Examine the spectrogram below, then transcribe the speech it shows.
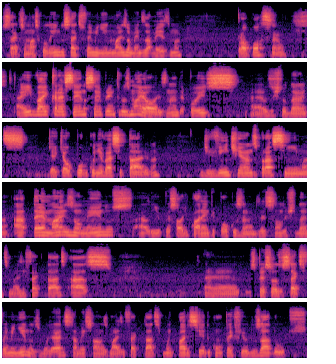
sexo masculino e o sexo feminino, mais ou menos a mesma proporção. Aí vai crescendo sempre entre os maiores, né? Depois é, os estudantes que aqui é o público universitário, né? de 20 anos para cima, até mais ou menos ali o pessoal de 40 e poucos anos. Esses são os estudantes mais infectados. As, é, as pessoas do sexo feminino, as mulheres, também são as mais infectadas, muito parecido com o perfil dos adultos.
